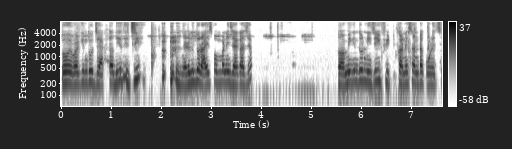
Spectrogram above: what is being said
তো এবার কিন্তু জ্যাকটা দিয়ে দিচ্ছি। এটা কিন্তু রাইস কোম্পানির জ্যাক আছে। তো আমি কিন্তু নিজেই ফিট কানেকশনটা করেছি।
